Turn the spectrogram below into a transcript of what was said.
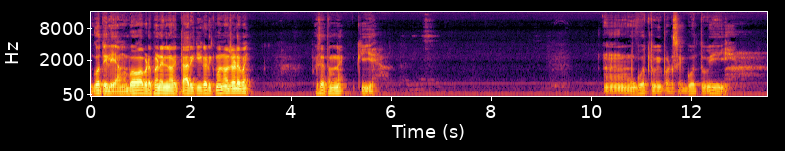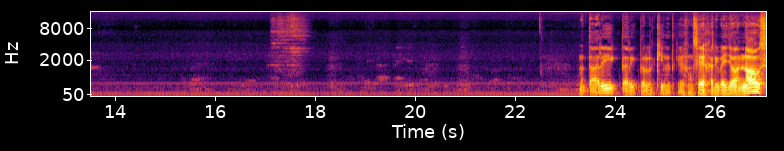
ગોતી લઈએ આમાં. બહુ આપણે ભણેલ ન હોય તારીખ એ ઘડીકમાં ન ચડે ભાઈ. પછી તમને કહીએ ગોતવી પડશે, ગોતવી. તારીખ તારીખ તો લખી નથી કે હું છે ખરી જો નવ છ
